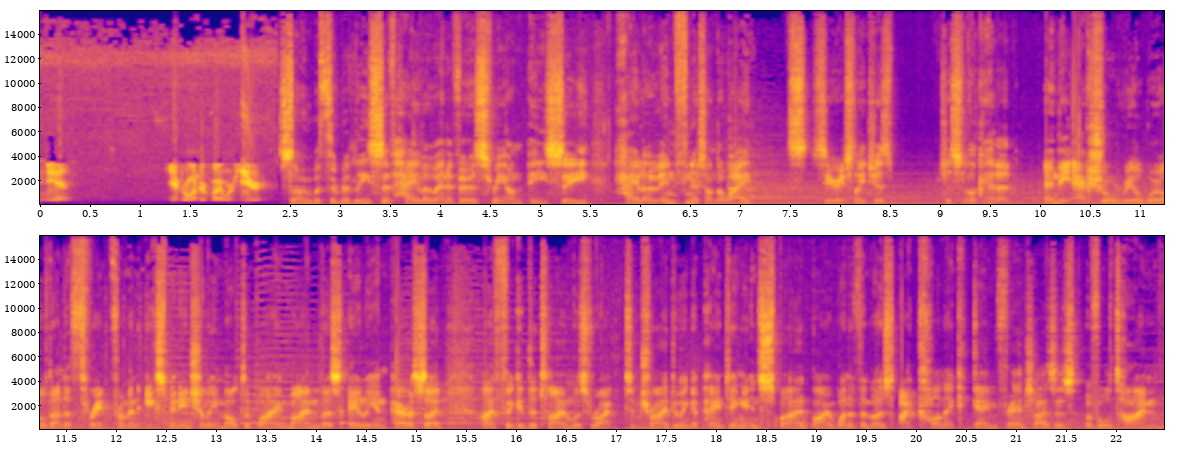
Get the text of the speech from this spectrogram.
Yeah? You ever wonder why we're here? So, with the release of Halo Anniversary on PC, Halo Infinite on the way, s- seriously, just just look at it. And the actual real world under threat from an exponentially multiplying mindless alien parasite, I figured the time was right to try doing a painting inspired by one of the most iconic game franchises of all time.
